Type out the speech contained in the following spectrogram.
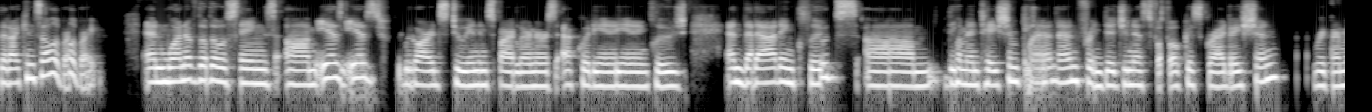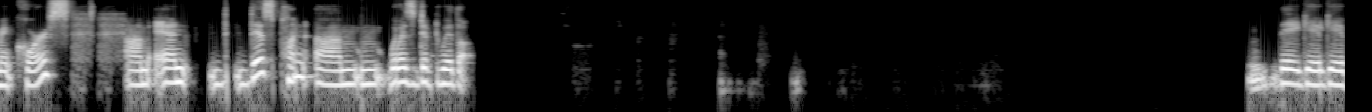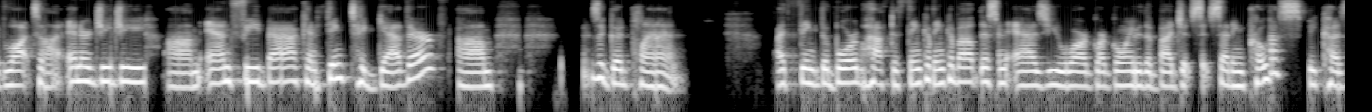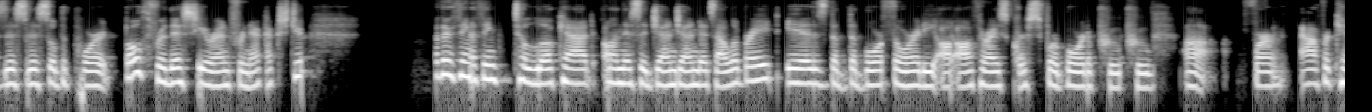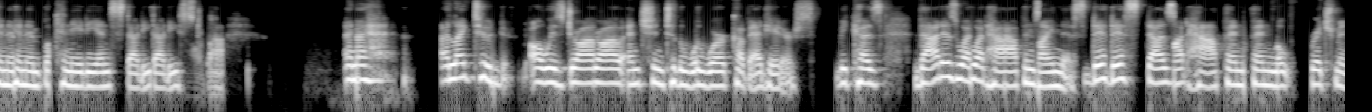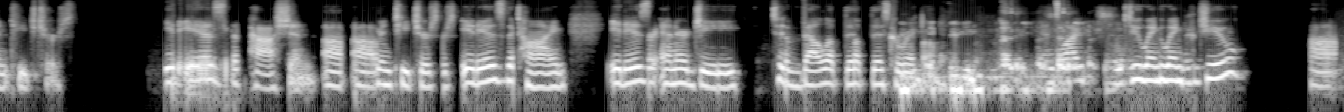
that I can celebrate. And one of the, those things um, is is regards to inspired learners, equity and inclusion, and that, that includes um, the implementation plan for Indigenous focused graduation requirement course. Um, and this plan um, was dipped with they gave, gave lots of energy um, and feedback and think together um, is a good plan I think the board will have to think think about this and as you are, going through the budget setting process because this this will support both for this year and for next year. Other thing I think to look at on this agenda to celebrate is the, the board authority authorized course for board approved uh, for African and Canadian study studies. And I I like to always draw, draw attention to the work of educators because that is what, what happens behind this. this. This does not happen in Richmond teachers. It is the passion of Richmond teachers. It is the time. It is their energy to develop this, this curriculum. and so I do encourage you uh,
